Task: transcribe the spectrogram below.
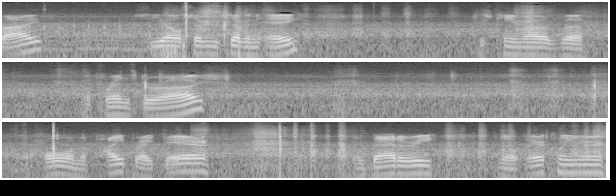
5, CL77A. Just came out of uh, a friend's garage. A hole in the pipe right there. No battery, no air cleaner.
